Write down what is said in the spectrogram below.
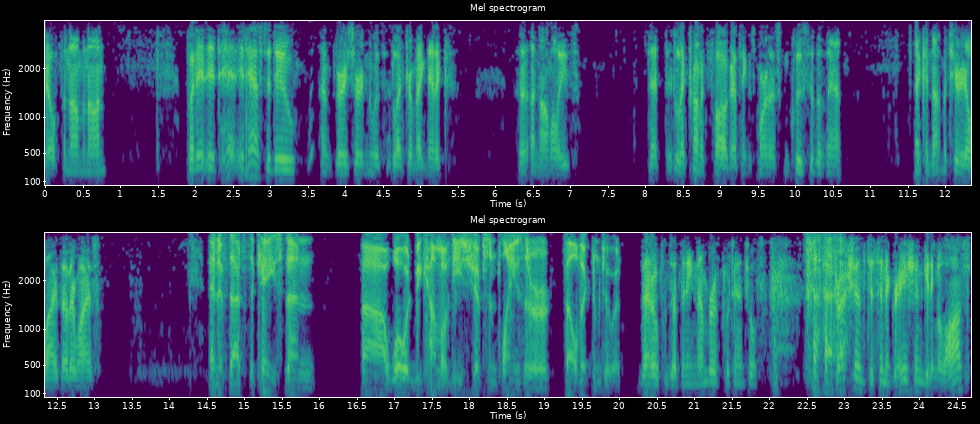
shelf phenomenon. But it, it, it has to do, I'm very certain, with electromagnetic uh, anomalies. That electronic fog, I think, is more or less conclusive of that. That could not materialize otherwise. And if that's the case, then uh, what would become of these ships and planes that are fell victim to it? That opens up any number of potentials. Destructions, disintegration, getting lost.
